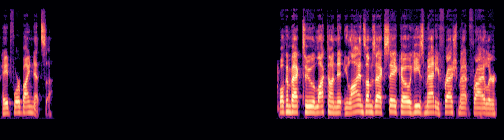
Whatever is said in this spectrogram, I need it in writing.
Paid for by NHTSA. Welcome back to Locked On Nittany Lions. I'm Zach Seiko. He's Matty Fresh, Matt Freiler,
